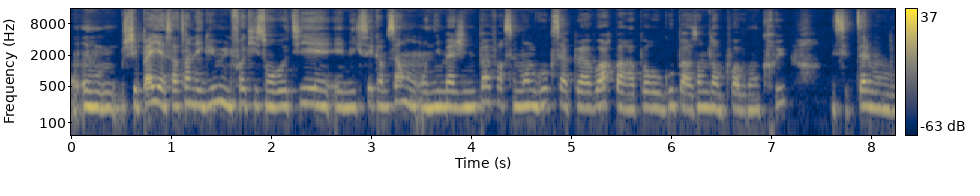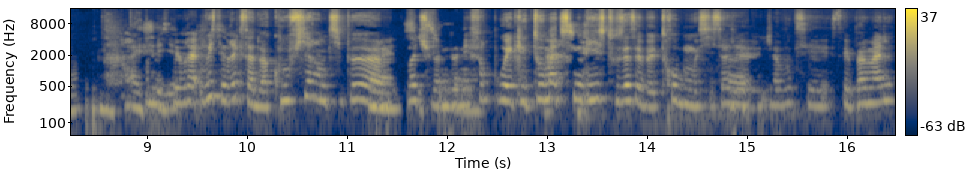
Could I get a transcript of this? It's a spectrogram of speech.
je sais pas, il y a certains légumes, une fois qu'ils sont rôtis et, mixés comme ça, on n'imagine pas forcément le goût que ça peut avoir par rapport au goût, par exemple, d'un poivron cru. Mais c'est tellement bon à essayer. Vrai. Oui, c'est vrai que ça doit confier un petit peu. Euh, ouais, tu vas me donner faim. avec les tomates cerises, tout ça, ça peut être trop bon aussi. Ça, j'avoue que c'est pas mal.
